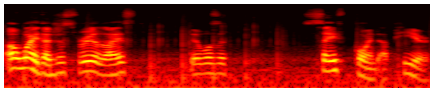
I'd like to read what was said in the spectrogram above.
Oh wait, I just realized there was a save point up here.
